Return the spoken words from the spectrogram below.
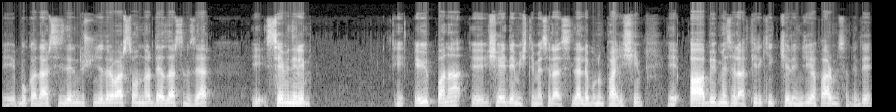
e, bu kadar. Sizlerin düşünceleri varsa onları da yazarsınız eğer e, sevinirim. E, Eyüp bana e, şey demişti mesela sizlerle bunu paylaşayım. E, abi mesela free kick challenge'ı yapar mısın dedi.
